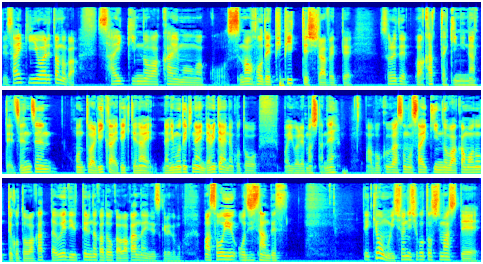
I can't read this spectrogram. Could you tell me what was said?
で、最近言われたのが、最近の若いもんはこう、スマホでピピって調べて、それで分かった気になって、全然本当は理解できてない、何もできないんだみたいなことを、まあ、言われましたね。まあ、僕がその最近の若者ってことを分かった上で言ってるのかどうか分かんないんですけれども、まあそういうおじさんです。で、今日も一緒に仕事しまして、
